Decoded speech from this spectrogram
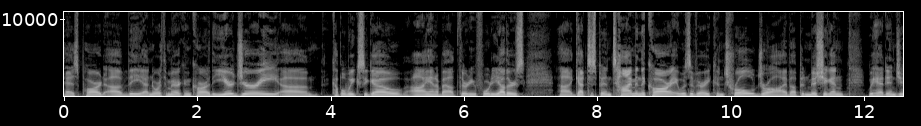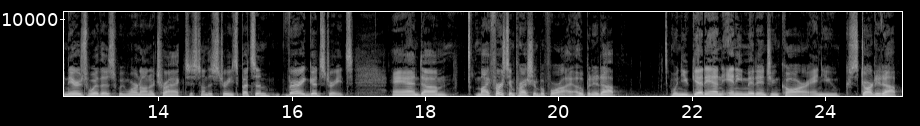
as part of the uh, North American Car of the Year jury. Uh, a couple weeks ago, I and about 30 or 40 others uh, got to spend time in the car. It was a very controlled drive up in Michigan. We had engineers with us. We weren't on a track, just on the streets, but some very good streets. And um, my first impression before I open it up when you get in any mid engine car and you start it up,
